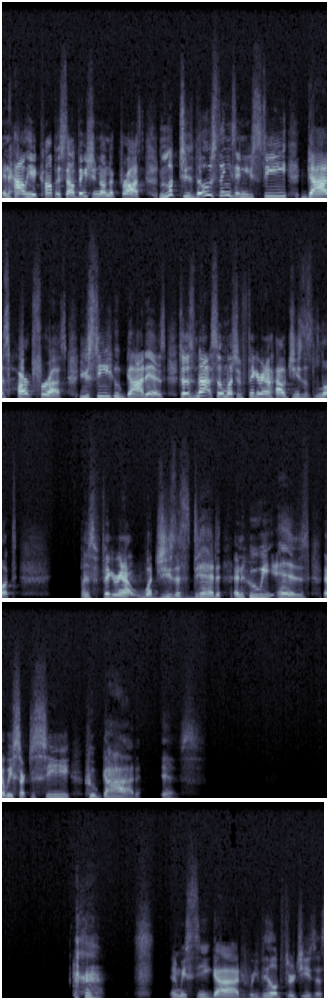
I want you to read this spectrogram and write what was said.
and how he accomplished salvation on the cross. Look to those things and you see God's heart for us. You see who God is. So it's not so much of figuring out how Jesus looked, but it's figuring out what Jesus did and who he is that we start to see who God is. and we see God revealed through Jesus,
